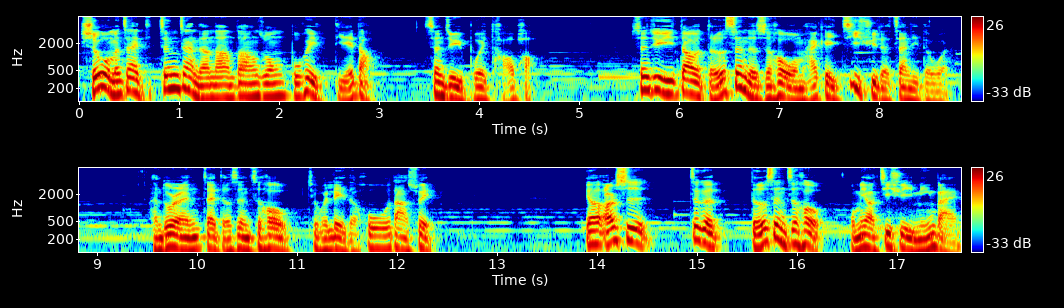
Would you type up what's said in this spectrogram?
使我们在征战的当当中不会跌倒，甚至于不会逃跑。甚至于到得胜的时候，我们还可以继续的站立的稳。很多人在得胜之后就会累得呼呼大睡，要而是这个得胜之后，我们要继续明白，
